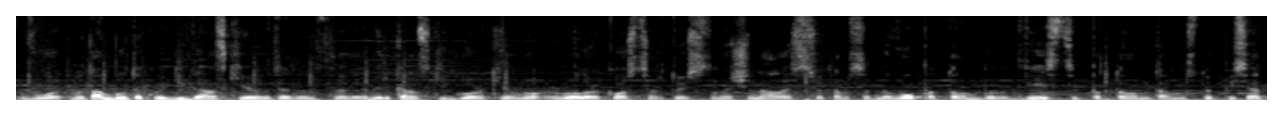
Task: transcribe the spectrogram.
Вот. Но там был такой гигантский вот этот э, американский горки, роллер-костер. То есть начиналось все там с одного, потом было 200, потом там 150,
